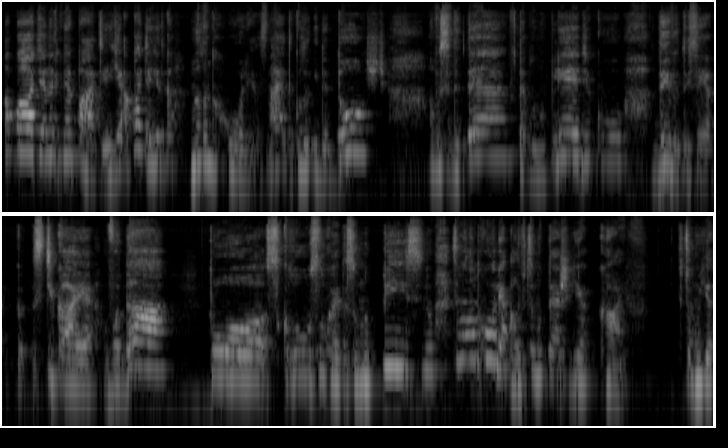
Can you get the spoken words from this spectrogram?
апатія, навіть не апатія. Є апатія, є така меланхолія. Знаєте, коли йде дощ, а ви сидите в теплому плєдіку, дивитеся, як стікає вода по склу, слухаєте сумну пісню. Це меланхолія, але в цьому теж є кайф. В цьому є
